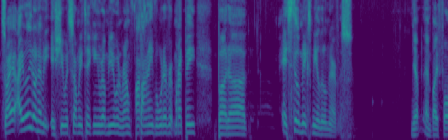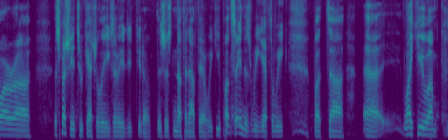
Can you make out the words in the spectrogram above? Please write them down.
So I, I, really don't have any issue with somebody taking Realmuto in round five or whatever it might be. But uh, it still makes me a little nervous. Yep, and by far, uh, especially in two catcher leagues, I mean, you know, there's just nothing out there. We keep on saying this week after week, but uh, uh, like you, I'm c-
